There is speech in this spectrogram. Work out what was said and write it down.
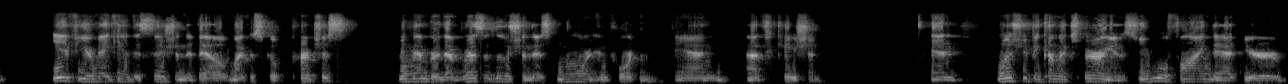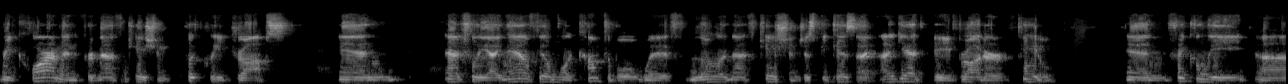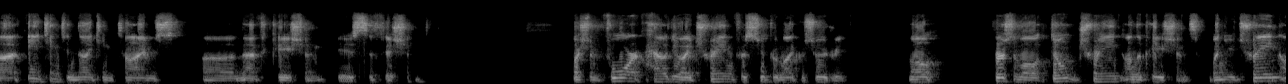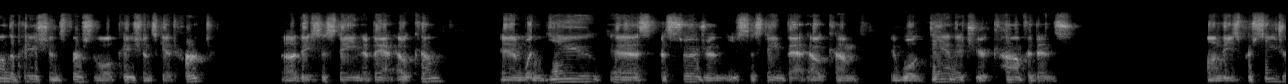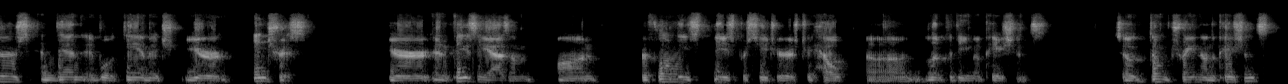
if you're making a decision about microscope purchase, remember that resolution is more important than magnification. And once you become experienced, you will find that your requirement for magnification quickly drops. And actually, I now feel more comfortable with lower magnification just because I, I get a broader field. And frequently, uh, 18 to 19 times uh, magnification is sufficient. Question four, how do I train for super microsurgery? Well, First of all, don't train on the patients. When you train on the patients, first of all, patients get hurt. Uh, they sustain a bad outcome. And when you, as a surgeon, you sustain bad outcome, it will damage your confidence on these procedures, and then it will damage your interest, your enthusiasm on perform these, these procedures to help um, lymphedema patients. So don't train on the patients.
